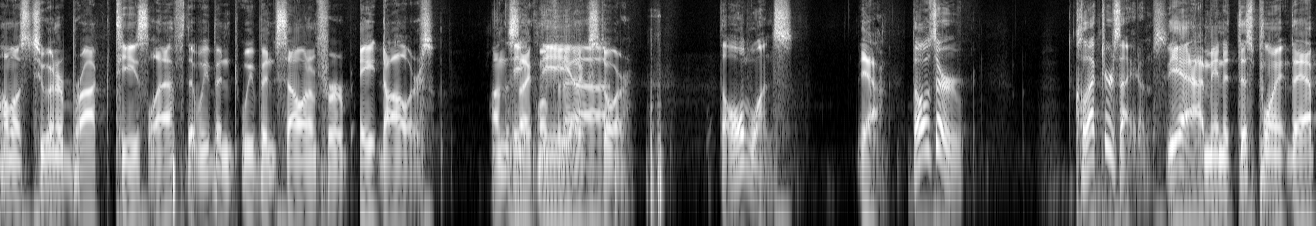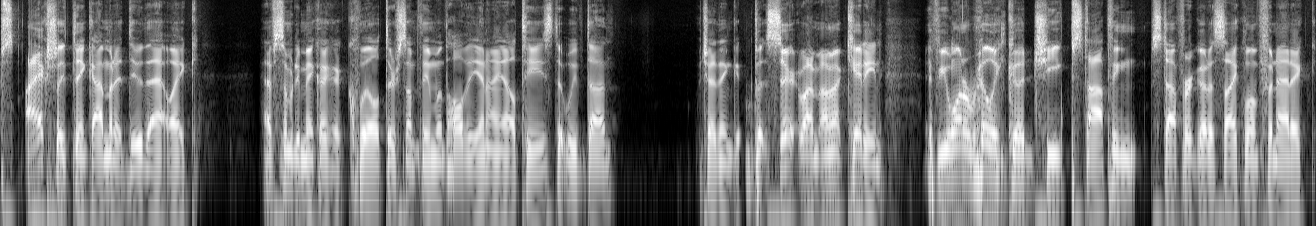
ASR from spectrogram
almost 200 Brock tees left that we've been we've been selling them for eight dollars on the, The- Cyclone the, Fanatic uh, store. The old ones. Yeah, Those are collector's items. yeah. I mean, at this point, the apps. I actually think I'm going to do that. Like, have somebody make like a quilt or something with all the NILTs that we've done. Which I think, but ser- I'm, I'm not kidding. If you want a really good, cheap stopping stuffer, go to Cyclone Fanatic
